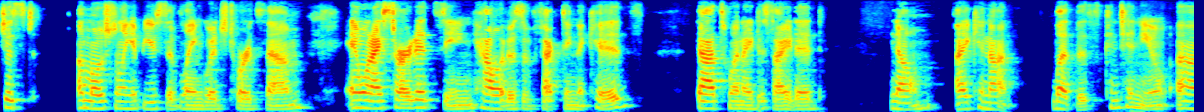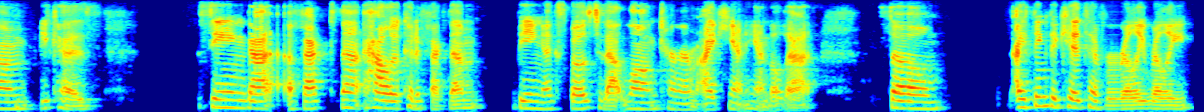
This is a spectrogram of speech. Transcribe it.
just emotionally abusive language towards them and when i started seeing how it was affecting the kids that's when i decided no, I cannot let this continue um, because seeing that affect them, how it could affect them being exposed to that long term, I can't handle that. So I think the kids have really, really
